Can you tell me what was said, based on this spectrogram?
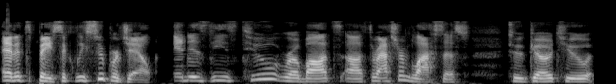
And it's basically Superjail. It is these two robots, uh, Thrasher and Blastus, who go to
